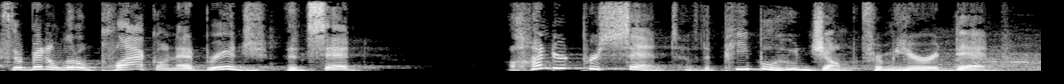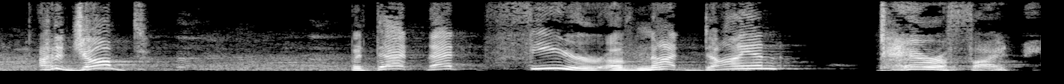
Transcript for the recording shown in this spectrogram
If there'd been a little plaque on that bridge that said, 100% of the people who jumped from here are dead, I'd have jumped. But that, that fear of not dying terrified me.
